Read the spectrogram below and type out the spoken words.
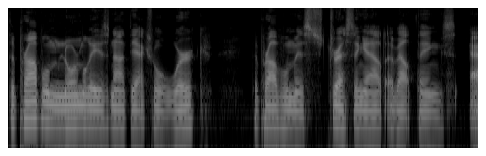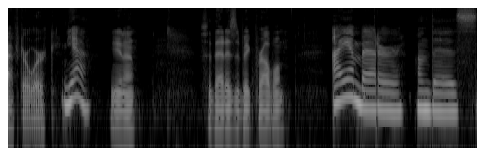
the problem normally is not the actual work. The problem is stressing out about things after work, Yeah. you know? So that is a big problem. I am better on this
